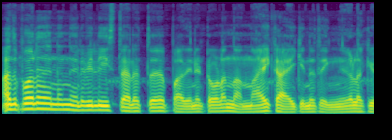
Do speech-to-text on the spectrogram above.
അതുപോലെ തന്നെ നിലവിൽ ഈ സ്ഥലത്ത് പതിനെട്ടോളം നന്നായി കായ്ക്കുന്ന തെങ്ങുകളൊക്കെ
